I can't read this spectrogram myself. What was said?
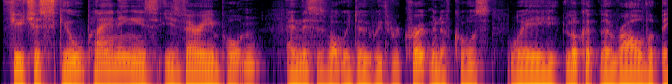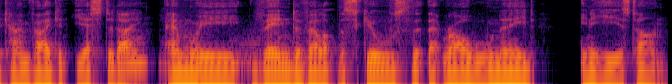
future skill planning is is very important. And this is what we do with recruitment, of course. We look at the role that became vacant yesterday and we then develop the skills that that role will need in a year's time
